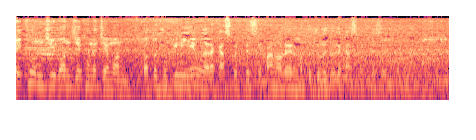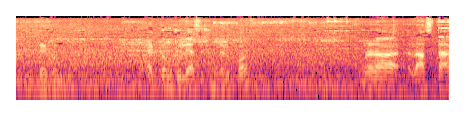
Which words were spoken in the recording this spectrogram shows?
দেখুন জীবন যেখানে যেমন, কত ঝুঁকি নিয়ে ওনারা কাজ করতেছে, বানরের মতো জুলে জুলে কাজ করতেছে। দেখুন, একদম ঝুলে আছে শূন্যের উপর। ওনারা রাস্তার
